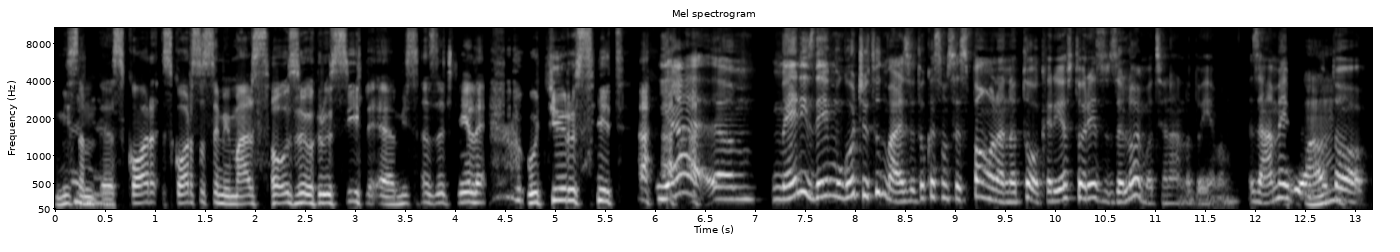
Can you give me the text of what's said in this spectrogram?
mislim, uh -huh. skoraj skor so se mi mal soze urusile, eh, mislim, začele oči rusiti. ja, um, meni zdaj mogoče tudi malo, zato ker sem se spomnila na to, ker jaz to res zelo emocionalno dojemam. Za me je bil uh -huh. avto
